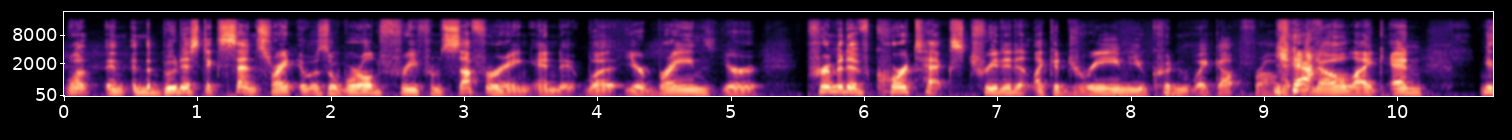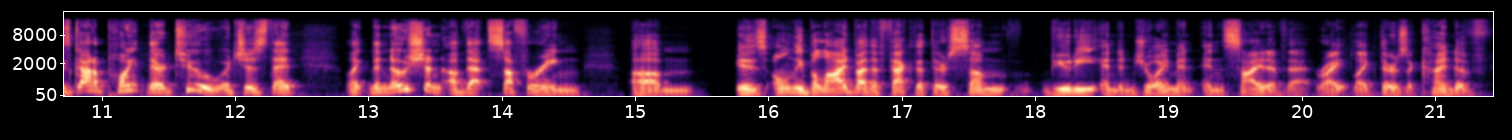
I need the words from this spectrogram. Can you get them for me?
what in, in the buddhistic sense right it was a world free from suffering and it was your brains your primitive cortex treated it like a dream you couldn't wake up from Yeah. you know like and he's got a point there too which is that like the notion of that suffering um is only belied by the fact that there's some beauty and enjoyment inside of that, right? Like there's a kind of,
